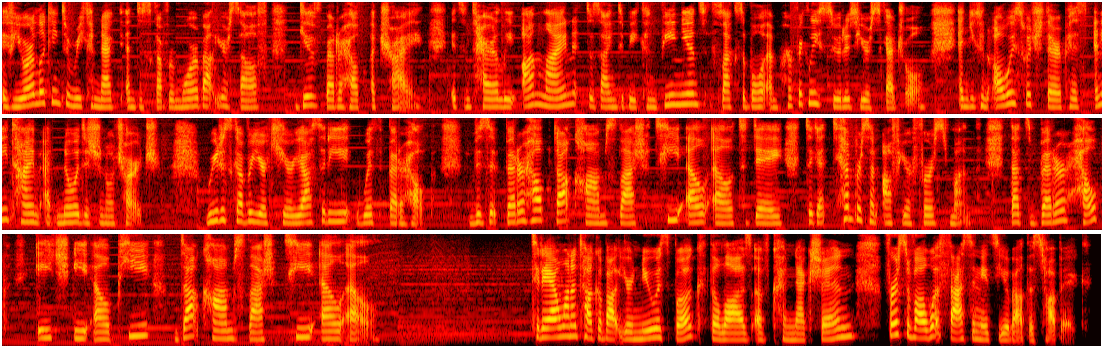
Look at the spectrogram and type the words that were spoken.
If you are looking to reconnect and discover more about yourself, give BetterHelp a try. It's entirely online, designed to be convenient, flexible, and perfectly suited to your schedule. And you can always switch therapists anytime at no additional charge. Rediscover your curiosity with BetterHelp. Visit betterhelp.com slash TLL today to get 10% off your first month. That's betterhelp, H-E-L-P dot com slash TLL. Today, I want to talk about your newest book, The Laws of Connection. First of all, what fascinates you about this topic?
